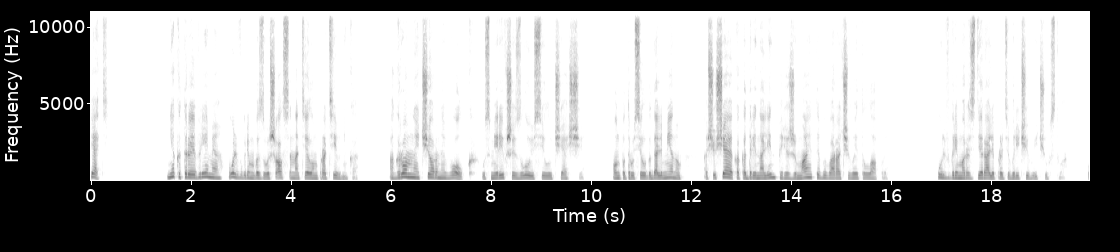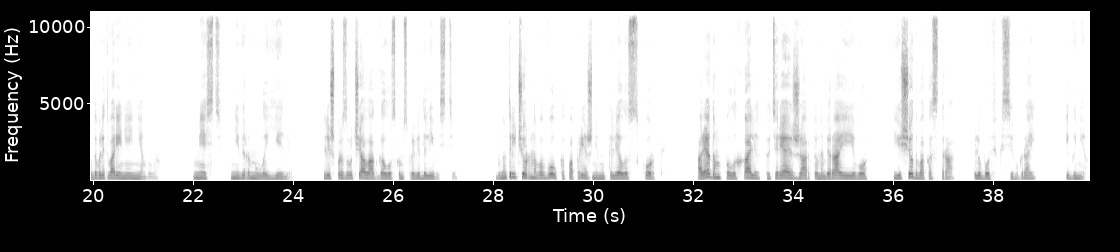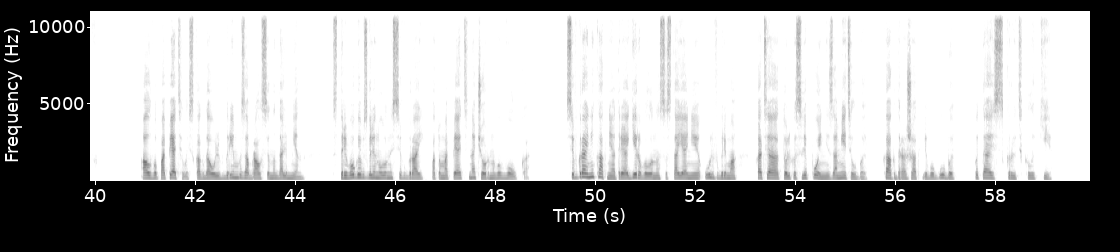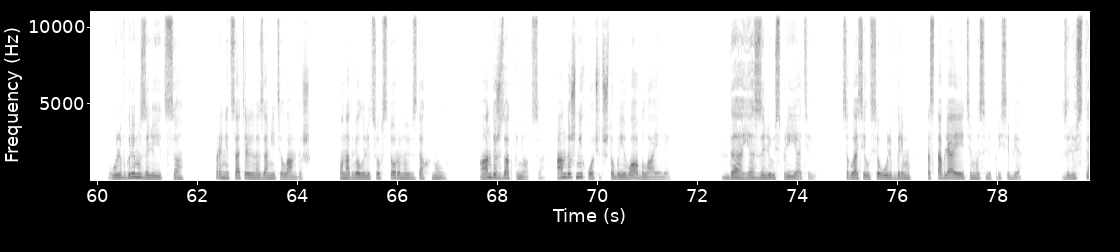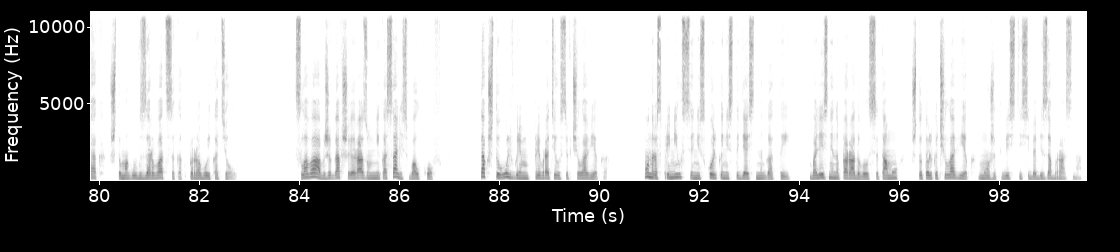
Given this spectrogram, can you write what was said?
Пять. Некоторое время Ульфгрим возвышался над телом противника. Огромный черный волк, усмиривший злую силу чаще. Он потрусил к дольмену, ощущая, как адреналин пережимает и выворачивает лапы. Ульфгрима раздирали противоречивые чувства. Удовлетворения не было. Месть не вернула еле. Лишь прозвучала отголоском справедливости. Внутри черного волка по-прежнему тлела скорбь, а рядом полыхали, то теряя жар, то набирая его, еще два костра — любовь к Севграй и гнев. Алва попятилась, когда Ульфгрим взобрался на дольмен. С тревогой взглянула на Севграй, потом опять на черного волка. Севграй никак не отреагировала на состояние Ульфгрима, хотя только слепой не заметил бы, как дрожат его губы, пытаясь скрыть клыки. «Ульфгрим злится», — проницательно заметил Андыш. Он отвел лицо в сторону и вздохнул. «Андыш заткнется. Андыш не хочет, чтобы его облаяли». «Да, я злюсь, приятель», — согласился Ульфгрим, оставляя эти мысли при себе. «Злюсь так, что могу взорваться, как паровой котел». Слова, обжигавшие разум, не касались волков, так что Ульфгрим превратился в человека. Он распрямился, нисколько не стыдясь ноготы, болезненно порадовался тому, что только человек может вести себя безобразно,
